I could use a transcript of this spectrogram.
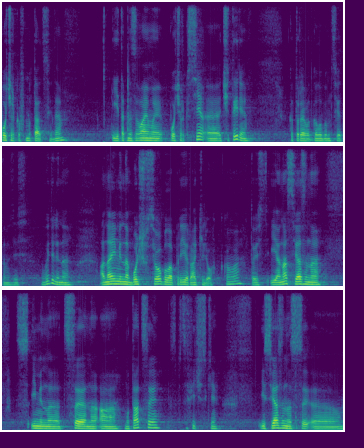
почерков мутаций. Да? И так называемый почерк 7, э, 4, который вот голубым цветом здесь выделена, она именно больше всего была при раке легкого. То есть, и она связана с именно С на А мутации специфически и связана с э,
